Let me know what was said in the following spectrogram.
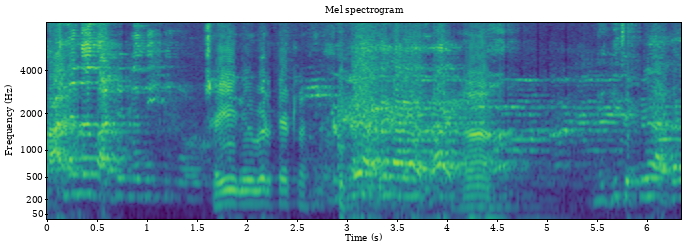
రాలేదా అట్లా తీసుకుంటాడు చెయ్యి నువ్వు పెడితే ఎట్లా? సార్ నీకు చెప్పిన అర్థం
